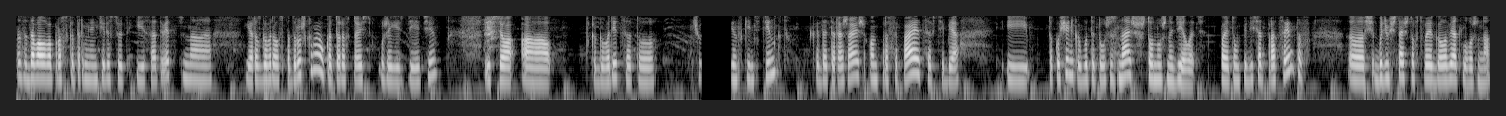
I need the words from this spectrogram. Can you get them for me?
задавала вопросы, которые меня интересуют, и, соответственно, я разговаривала с подружками, у которых, то есть, уже есть дети, и все. А, как говорится, то материнский инстинкт, когда ты рожаешь, он просыпается в тебе, и такое ощущение, как будто ты уже знаешь, что нужно делать. Поэтому 50% э, будем считать, что в твоей голове отложено.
